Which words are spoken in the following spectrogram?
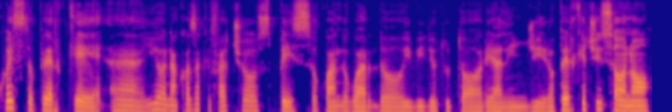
Questo perché eh, io è una cosa che faccio spesso quando guardo i video tutorial in giro, perché ci sono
